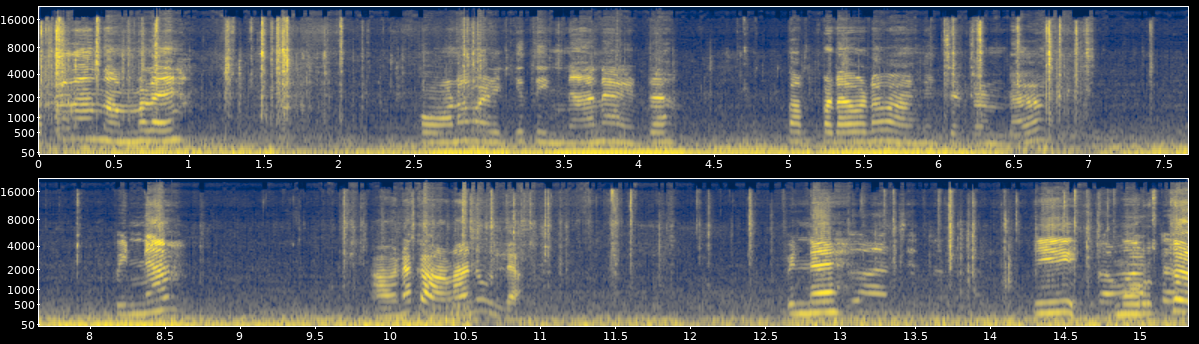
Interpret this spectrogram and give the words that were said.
അപ്പോൾ നമ്മളെ പോണ വഴിക്ക് തിന്നാനായിട്ട് പപ്പടവട വാങ്ങിച്ചിട്ടുണ്ട്. പിന്നെ അവനെ കാണാനുമില്ല. പിന്നെ ഈ മുറുക്ക്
